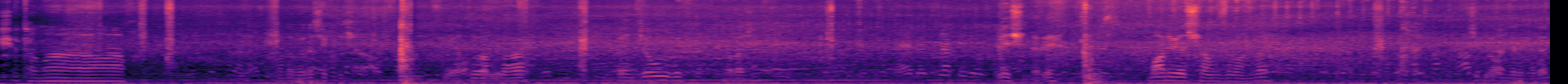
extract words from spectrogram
Şu tamam. Bunu böyle çektik. Fiyatı vallahi bence uygun aracın. 5 ileri. Manuel şanzımanlı. 2011 model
